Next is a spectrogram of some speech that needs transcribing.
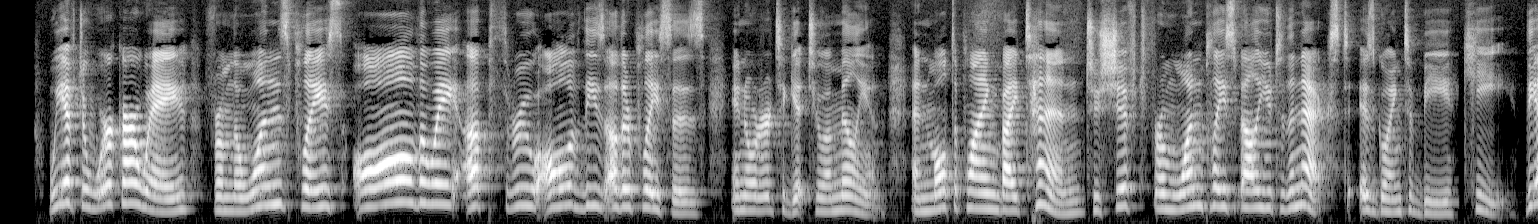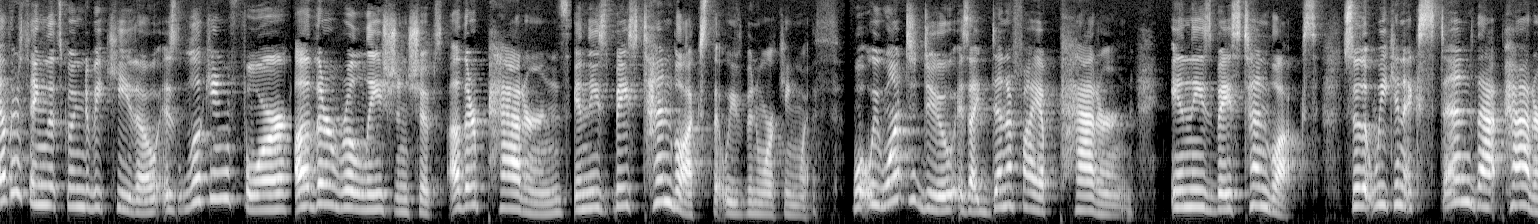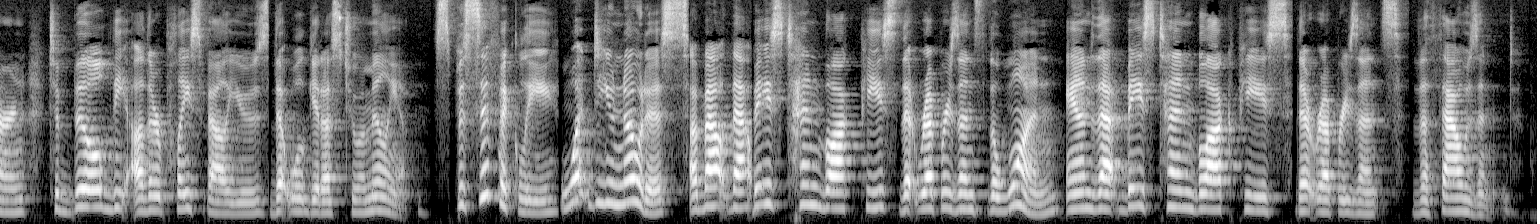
We have to work our way from the ones place all the way up through all of these other places in order to get to a million. And multiplying by 10 to shift from one place value to the next is going to be key. The other thing that's going to be key though is looking for other relationships, other patterns in these base 10 blocks that we've been working with. What we want to do is identify a pattern in these base 10 blocks so that we can extend that pattern to build the other place values that will get us to a million. Specifically, what do you notice about that base 10 block piece that represents the one and that base 10 block piece that represents the thousand?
